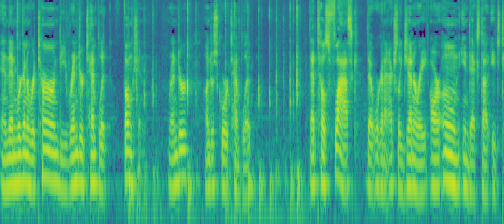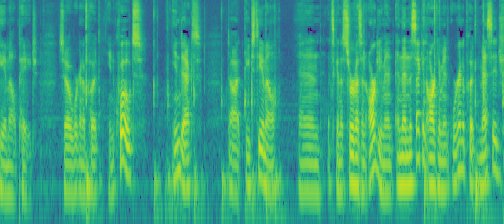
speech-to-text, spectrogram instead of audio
And then we're going to return the render template function. Render underscore template. That tells Flask that we're going to actually generate our own index.html page. So we're going to put in quotes index.html and it's going to serve as an argument. And then the second argument, we're going to put message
